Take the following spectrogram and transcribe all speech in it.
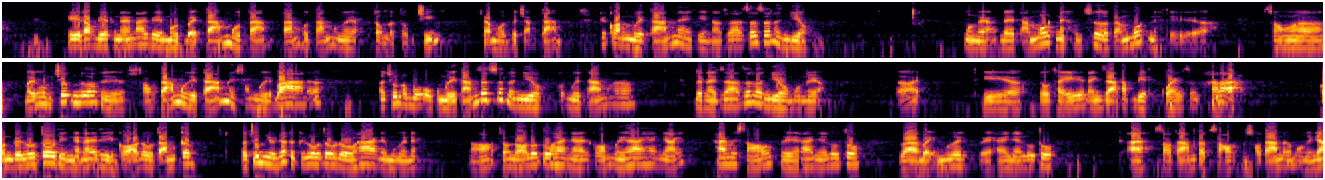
thì đặc biệt ngày nay về 178, 18, 818 mọi người ạ, tổng là tổng 9, chạm 1 và chạm 8. Cái con 18 này thì nó ra rất rất là nhiều. Mọi người ạ, đây 81 này, hôm xưa 81 này thì uh, xong uh, mấy hôm trước nữa thì 68, 18 này, xong 13 nữa. Nói chung là bộ của 18 rất rất là nhiều, con 18 uh, ờ, đợt này ra rất là nhiều mọi người ạ. Đấy. Thì tôi thấy đánh giá đặc biệt thì quay khá là ảo. Còn về lô tô thì ngày nay thì có đầu 8 câm tập trung nhiều nhất ở cái lô tô đầu 2 này mọi người này. Đó, trong đó lô tô hai nháy có 12 hai nháy 26 về hai nháy lô tô và 70 về hai nháy lô tô à 68 tập 6 68 nữa mọi người nhé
